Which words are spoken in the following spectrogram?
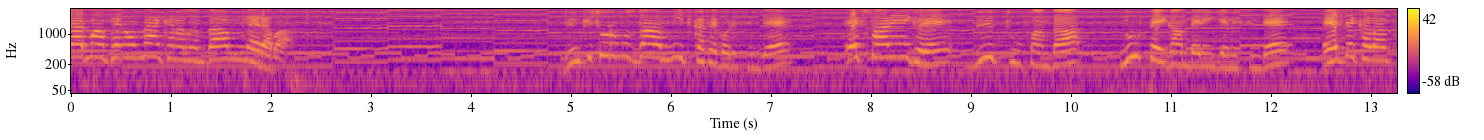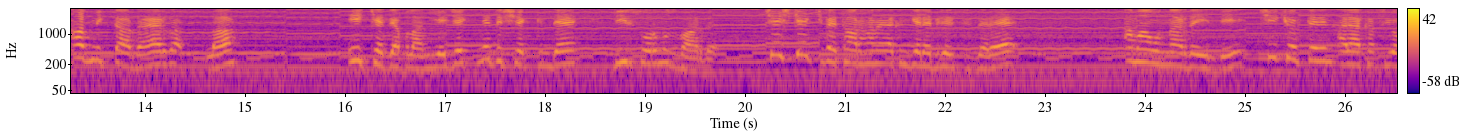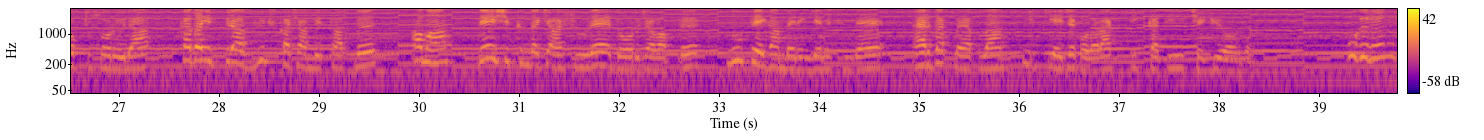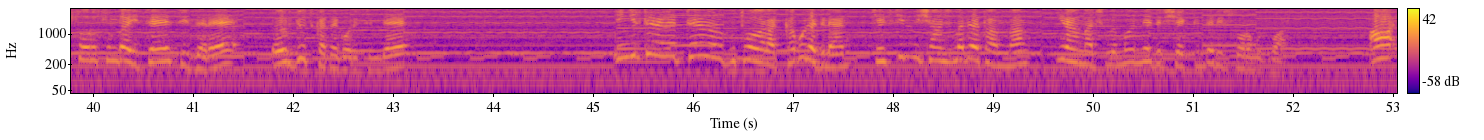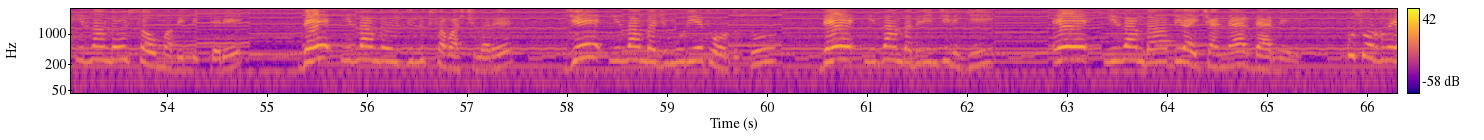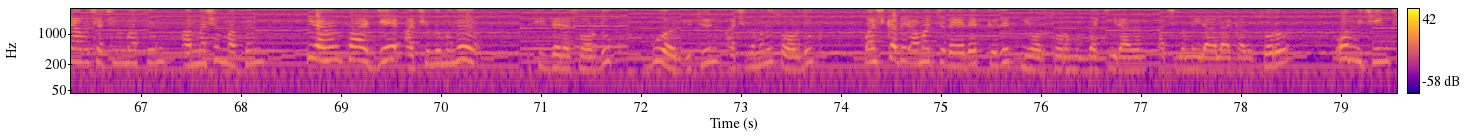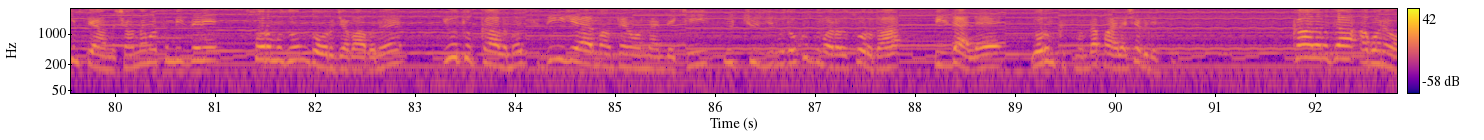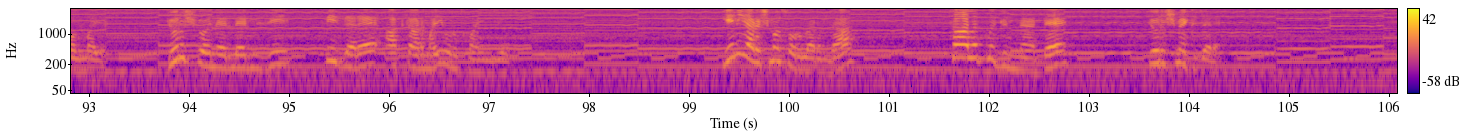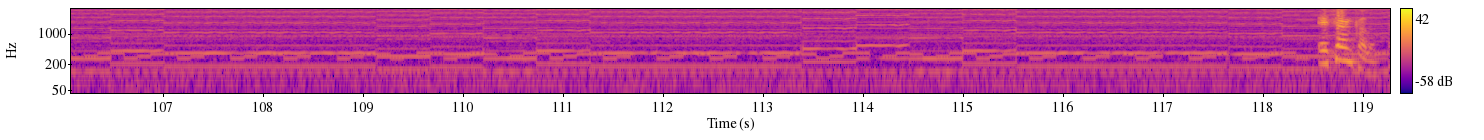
Erman Fenomen kanalından merhaba. Dünkü sorumuzda MIT kategorisinde efsaneye göre Büyük Tufan'da Nuh peygamberin gemisinde elde kalan az miktarda erzakla ilk kez yapılan yiyecek nedir şeklinde bir sorumuz vardı. Keşkek ve tarhana yakın gelebilir sizlere ama onlar değildi. Çiğ köftenin alakası yoktu soruyla. Kadayıf biraz lüks kaçan bir tatlı ama D şıkkındaki aşure doğru cevaptı. Nuh peygamberin gemisinde erzakla yapılan ilk yiyecek olarak dikkati çekiyordu. Bugünün sorusunda ise sizlere örgüt kategorisinde İngiltere'de terör örgütü olarak kabul edilen keskin nişancıları tanınan İran'ın açılımı nedir şeklinde bir sorumuz var. A. İrlanda Öz Savunma Birlikleri B. İrlanda Özgürlük Savaşçıları C. İrlanda Cumhuriyet Ordusu D. İrlanda 1. Ligi E. İrlanda Bira İçenler Derneği Bu soruda da yanlış açılmasın, anlaşılmasın. İran'ın sadece açılımını sizlere sorduk. Bu örgütün açılımını sorduk. Başka bir amaçça da hedef gözetmiyor sorumuzdaki İran'ın açılımıyla alakalı soru. Onun için kimse yanlış anlamasın bizleri. Sorumuzun doğru cevabını YouTube kanalımız DJ Erman Fenomen'deki 329 numaralı soruda bizlerle yorum kısmında paylaşabilirsiniz. Kanalımıza abone olmayı, görüş ve önerilerinizi bizlere aktarmayı unutmayın diyoruz. Yeni yarışma sorularında sağlıklı günlerde görüşmek üzere. Esen kalın.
